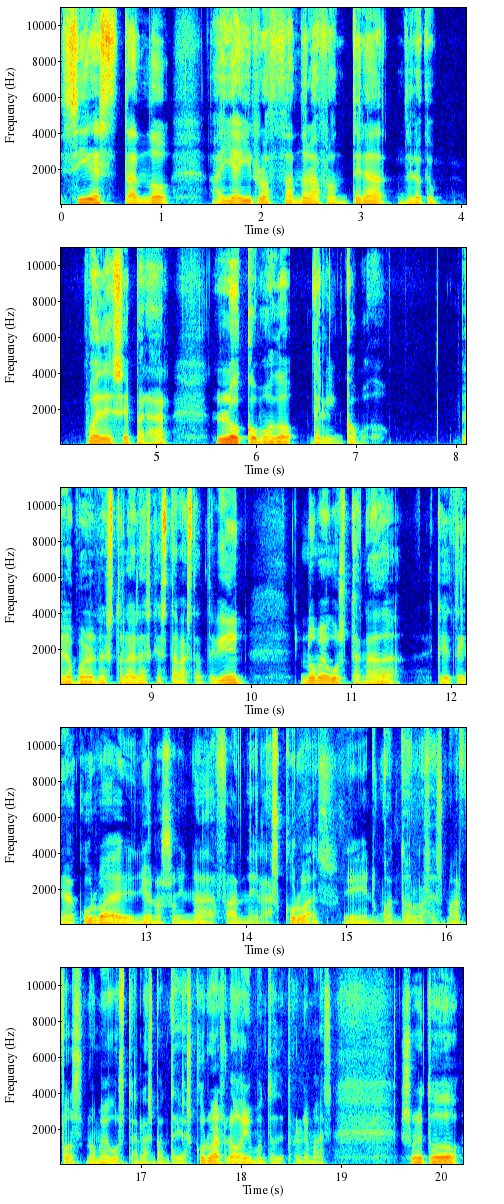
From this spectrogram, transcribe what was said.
sigue estando ahí, ahí rozando la frontera de lo que puede separar lo cómodo de lo incómodo. Pero por el resto la verdad es que está bastante bien, no me gusta nada que tenga curva. Eh, yo no soy nada fan de las curvas en cuanto a los smartphones. No me gustan las pantallas curvas. Luego hay un montón de problemas, sobre todo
